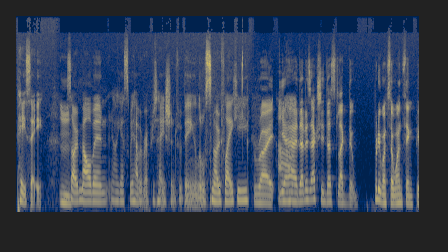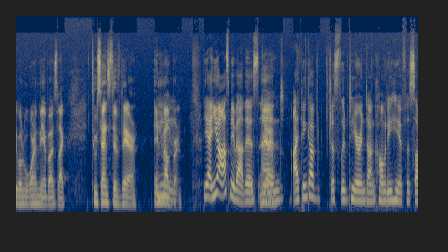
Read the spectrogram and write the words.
PC. Mm. So Melbourne, I guess we have a reputation for being a little snowflakey. Right. yeah, Uh, that is actually that's like the pretty much the one thing people warned me about is like too sensitive there in Mm. Melbourne. Yeah, you asked me about this, Yeah. and I think I've just lived here and done comedy here for so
